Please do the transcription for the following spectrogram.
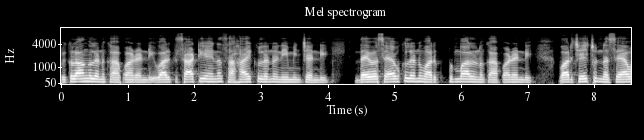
వికలాంగులను కాపాడండి. వారికి సాటి అయిన సహాయకులను నియమించండి. దైవ సేవకులను వారి కుటుంబాలను కాపాడండి. వారు చేస్తున్న సేవ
